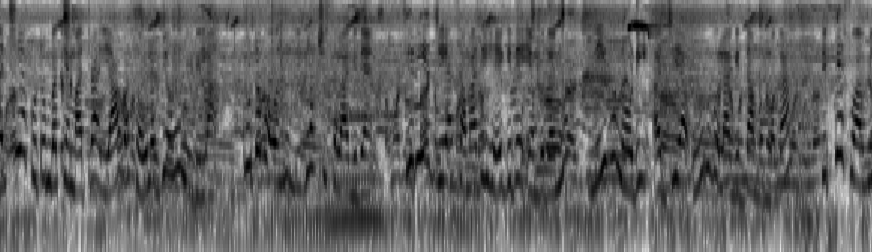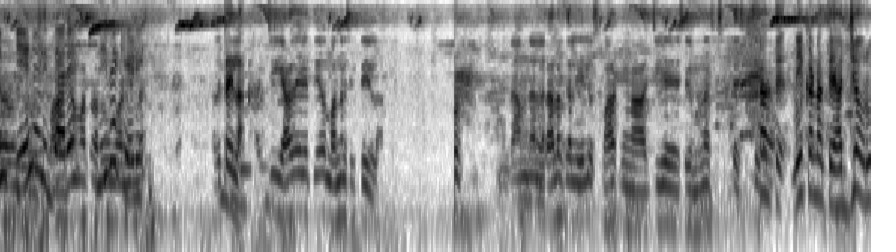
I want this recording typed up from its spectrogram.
ಅಜ್ಜಿಯ ಕುಟುಂಬಕ್ಕೆ ಮಾತ್ರ ಯಾವ ಸೌಲಭ್ಯವೂ ನೀಡಿಲ್ಲ. ಕುಟುಂಬವನ್ನು ನಿರ್ಲಕ್ಷಿಸಲಾಗಿದೆ. ಸಿರಿಯಜ್ಜಿಯ ಸಮಾಧಿ ಹೇಗಿದೆ ಎಂಬುದನ್ನು ನೀವು ನೋಡಿ ಅಜ್ಜಿಯ ಊರುಗೊಲಾಗಿದ್ದ ಮೊಮ್ಮಗ ತಿಪ್ಪೇಸ್ವಾಮಿ ಏನು ಹೇಳಿದ್ದಾರೆ? ನೀವೇ ಕೇಳಿ. ಇಲ್ಲ. ಅಜ್ಜಿ ಯಾವುದೇ ರೀತಿಯ ಮನ್ನಣೆ ಸಿಗ್ತಿಲ್ಲ ಗ್ರಾಮದಲ್ಲಿ ತಾಲೂಕಲ್ಲಿ ಎಲ್ಲಿ ಸ್ಮಾರಕ ಅಜ್ಜಿಗೆ ಶ್ರೀ ಮನ್ನಣೆ ಸಿಗ್ತಾ ಸಿಗ್ತಿಲ್ಲ ಅಂತೆ ನೀ ಅಜ್ಜಿ ಅವರು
